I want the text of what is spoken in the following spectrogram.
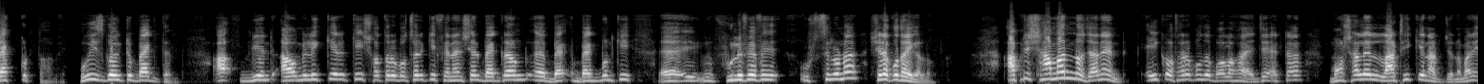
ব্যাক করতে হবে। Who is going to back them Awami লীগের কি সতেরো বছরের কি ফিনান্সিয়াল ব্যাকগ্রাউন্ড ব্যাকবোন কি ফুলে ফেফে উঠছিল না? সেটা কোথায় গেল? আপনি সামান্য জানেন, এই কথার মধ্যে বলা হয় যে একটা মশালের লাঠি কেনার জন্য মানে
